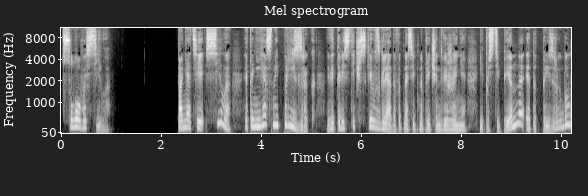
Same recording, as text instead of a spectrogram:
слово «сила». Понятие «сила» — это неясный призрак виталистических взглядов относительно причин движения, и постепенно этот призрак был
